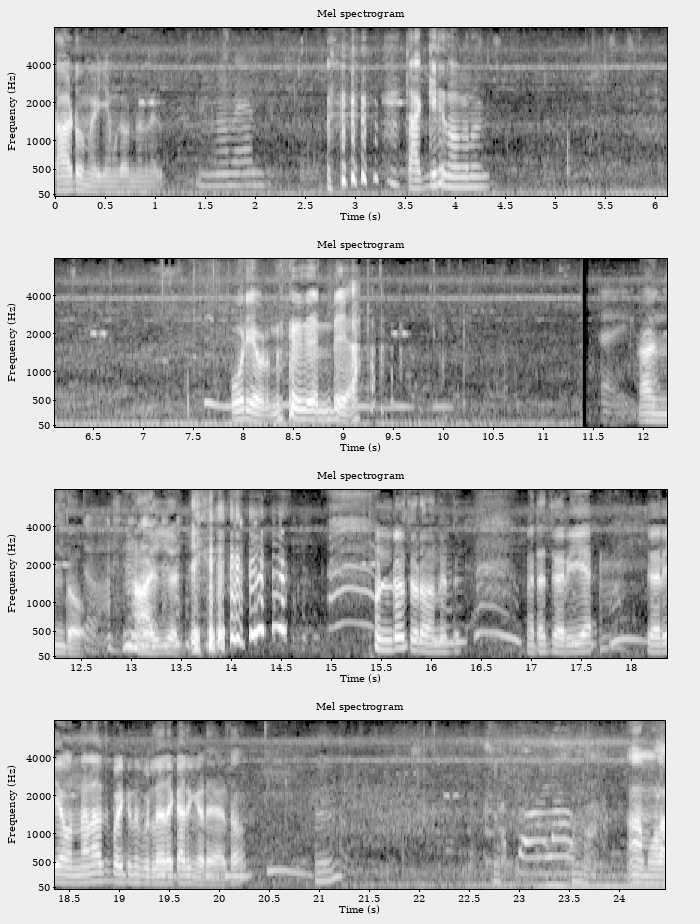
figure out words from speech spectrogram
താട്ടോ മേടിക്കാം നമുക്ക് അവിടെ നിന്ന് തക്കിരി നോക്കുന്നത് ഓടി അവിടുന്ന്. എന്റെയാ എന്തോ? അയ്യോ ഉണ്ടോ ചൂട് വന്നിട്ട്? മറ്റേ ചെറിയ ചെറിയ ഒന്നാം ക്ലാസ് പഠിക്കുന്ന പിള്ളേരെക്കാളും കടയാ കേട്ടോ. ആ മോളാ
